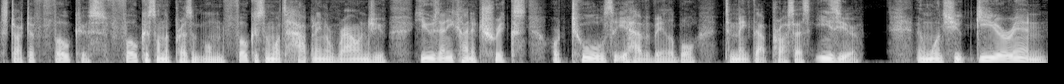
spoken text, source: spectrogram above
Start to focus, focus on the present moment, focus on what's happening around you. Use any kind of tricks or tools that you have available to make that process easier. And once you gear in,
